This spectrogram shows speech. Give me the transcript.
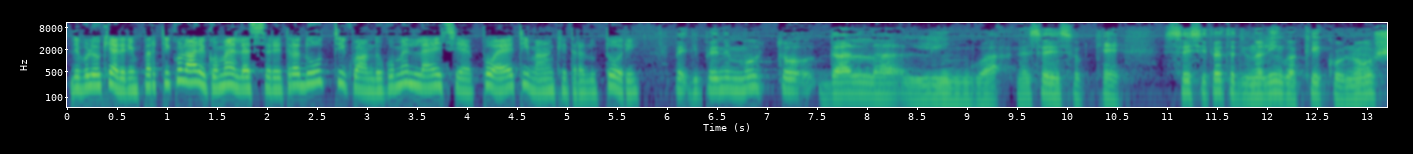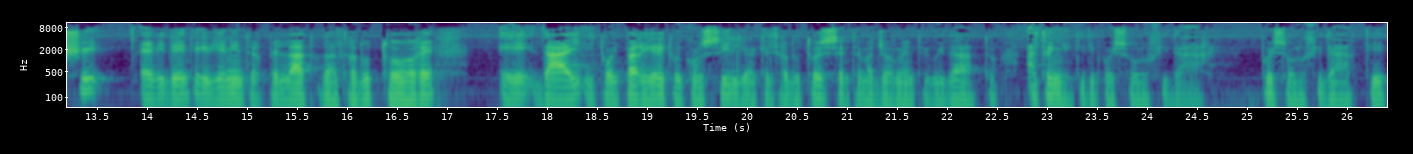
le volevo chiedere in particolare com'è l'essere tradotti quando, come lei, si è poeti ma anche traduttori. Beh, dipende molto dalla lingua, nel senso che se si tratta di una lingua che conosci, è evidente che vieni interpellato dal traduttore e dai i tuoi pareri, i tuoi consigli, anche il traduttore si sente maggiormente guidato, altrimenti ti puoi solo fidare, puoi solo fidarti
